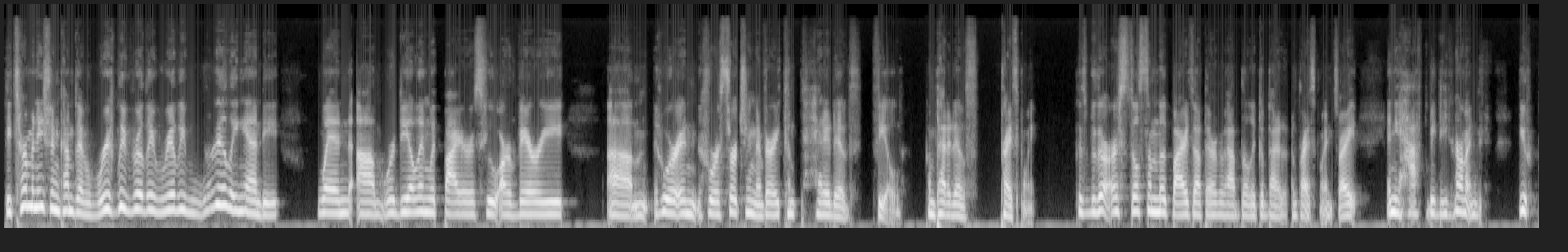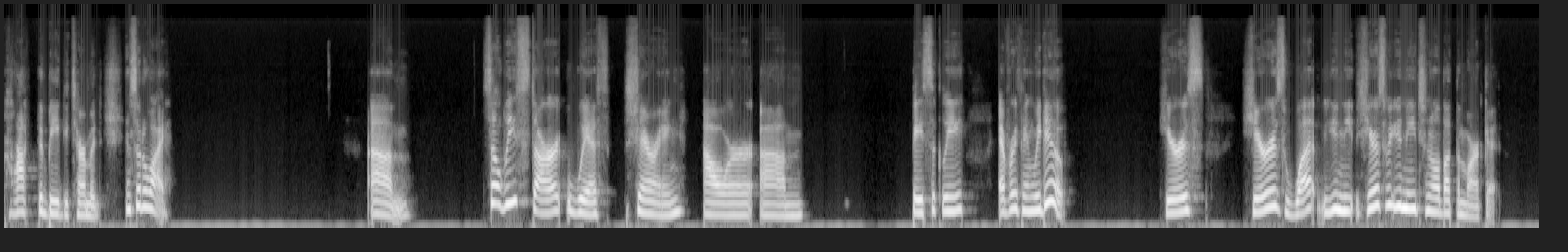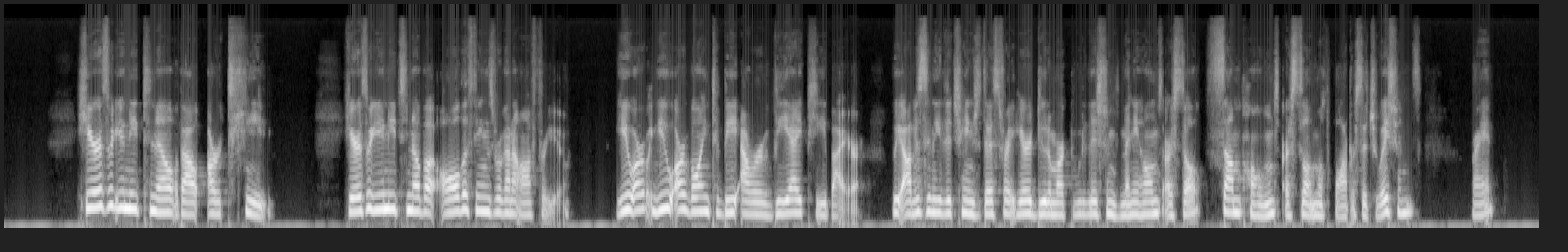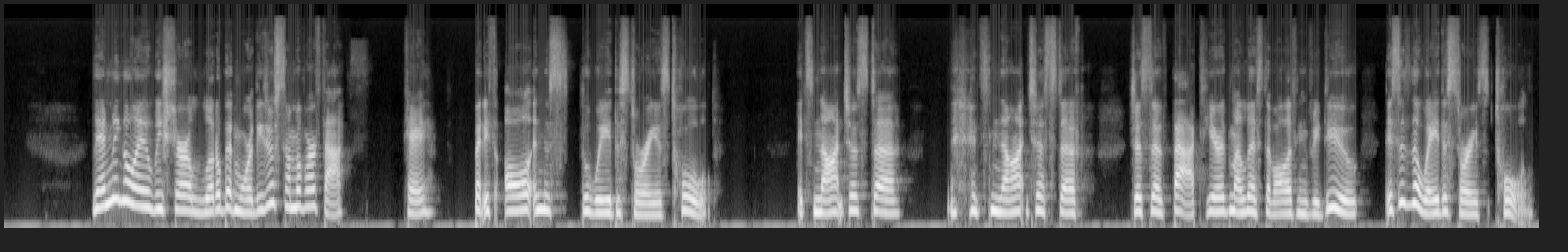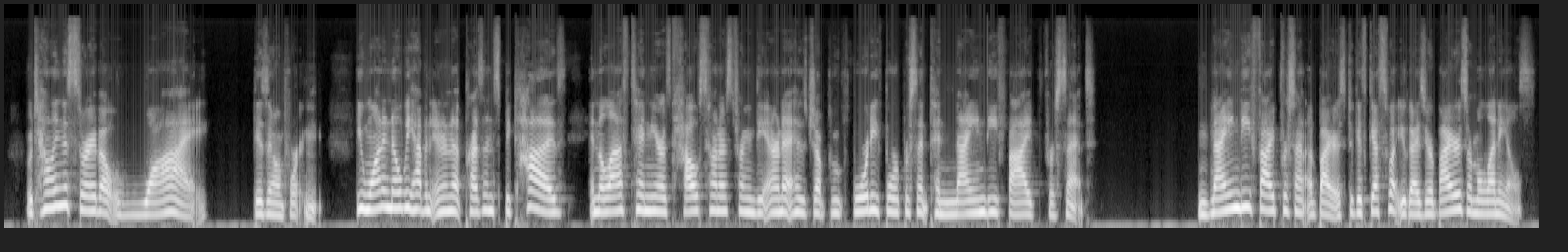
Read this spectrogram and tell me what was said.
Determination comes in really, really, really, really handy when um, we're dealing with buyers who are very, um, who are in, who are searching a very competitive field, competitive price point because there are still some of the buyers out there who have really competitive price points, right? And you have to be determined. You have to be determined. And so do I. Um, So we start with sharing our um, basically everything we do. Here's here's what you need. Here's what you need to know about the market. Here's what you need to know about our team. Here's what you need to know about all the things we're going to offer you. You are you are going to be our VIP buyer. We obviously need to change this right here due to market conditions. Many homes are still, some homes are still in multiple offer situations, right? Then we go in and we share a little bit more. These are some of our facts, okay? But it's all in this the way the story is told. It's not just a, it's not just a, just a fact. Here's my list of all the things we do. This is the way the story is told. We're telling the story about why these are important. You want to know we have an internet presence because in the last 10 years, house hunters turning the internet has jumped from 44% to 95%. 95% of buyers, because guess what, you guys, your buyers are millennials.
